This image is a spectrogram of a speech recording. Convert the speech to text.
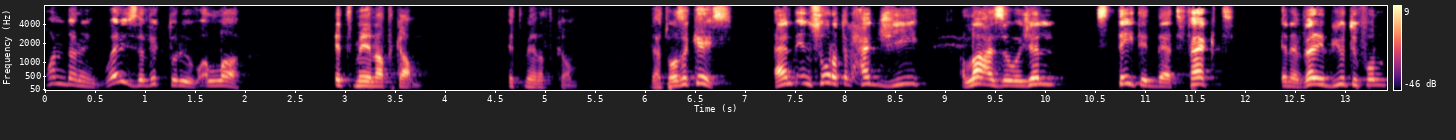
wondering, where is the victory of Allah? It may not come. It may not come. That was the case. And in Surah Al-Hajj, he, Allah Azza wa Jal stated that fact in a very beautiful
